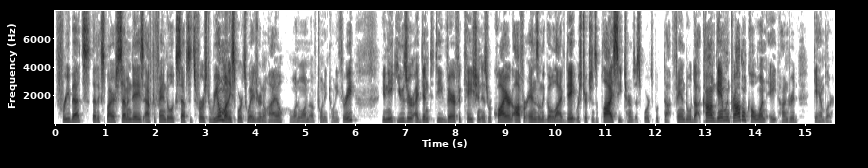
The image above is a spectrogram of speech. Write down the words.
free bets that expire seven days after FanDuel accepts its first real money sports wager in Ohio, 1 1 of 2023. Unique user identity verification is required. Offer ends on the go live date. Restrictions apply. See terms at sportsbook.fanduel.com. Gambling problem? Call 1 800 Gambler.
